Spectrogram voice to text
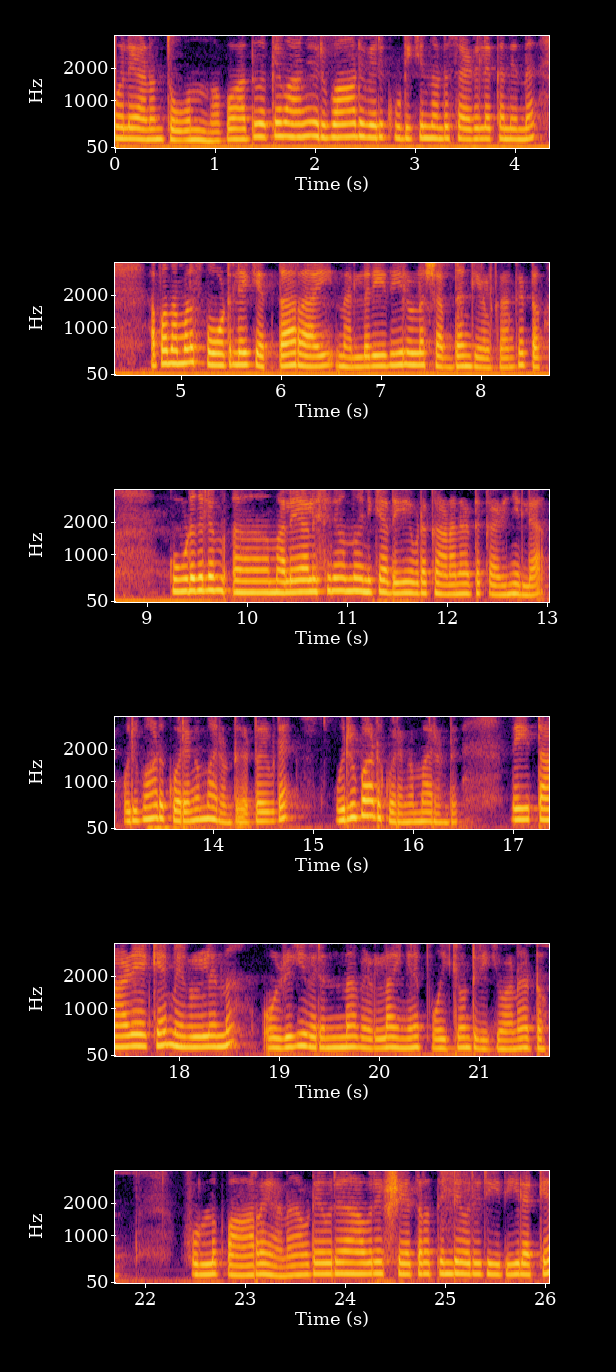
പോലെയാണെന്ന് തോന്നുന്നു. അപ്പോൾ അതുമൊക്കെ വാങ്ങി ഒരുപാട് പേര് കുടിക്കുന്നുണ്ട് സൈഡിലൊക്കെ നിന്ന്. അപ്പോൾ നമ്മൾ സ്പോട്ടിലേക്ക് എത്താറായി. നല്ല രീതിയിലുള്ള ശബ്ദം കേൾക്കാം കേട്ടോ. കൂടുതലും മലയാളീസിനെ ഒന്നും എനിക്ക് അധികം ഇവിടെ കാണാനായിട്ട് കഴിഞ്ഞില്ല. ഒരുപാട് കുരങ്ങന്മാരുണ്ട് കേട്ടോ ഇവിടെ. ഒരുപാട് കുരങ്ങന്മാരുണ്ട്. ഈ താഴെയൊക്കെ മുകളിൽ നിന്ന് ഒഴുകി വരുന്ന വെള്ളം ഇങ്ങനെ പോയിക്കൊണ്ടിരിക്കുവാണ് കേട്ടോ. ഫുള്ള് പാറയാണ്. അവിടെ ഒരു ആ ഒരു ക്ഷേത്രത്തിന്റെ ഒരു രീതിയിലൊക്കെ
